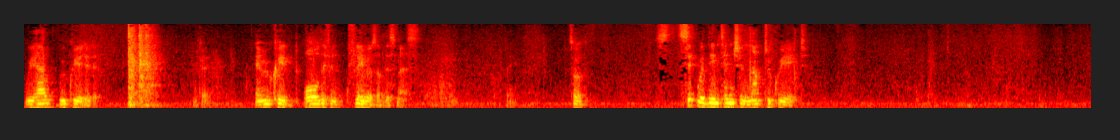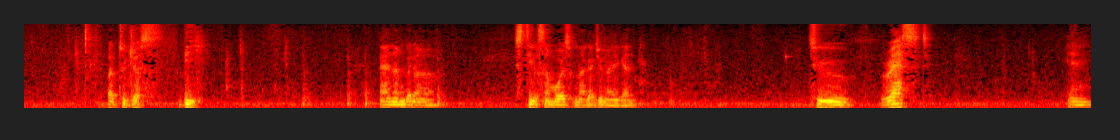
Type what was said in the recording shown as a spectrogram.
we have, we created it. Okay? And we create all different flavors of this mess. Okay? So, sit with the intention not to create. But to just be. And I'm going to steal some words from Nagarjuna again. To rest in.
